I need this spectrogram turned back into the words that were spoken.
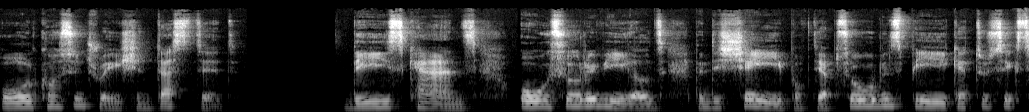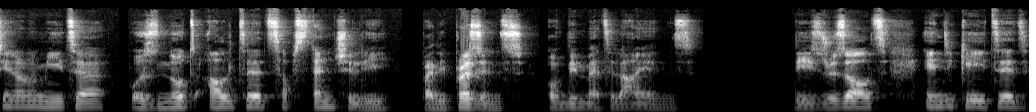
all concentration tested. These scans also revealed that the shape of the absorbance peak at 260 nanometer was not altered substantially by the presence of the metal ions. These results indicated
